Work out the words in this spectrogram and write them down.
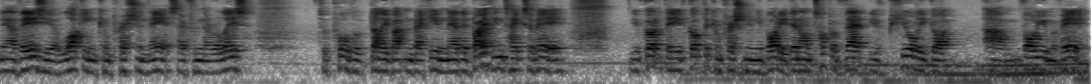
now there's your locking compression there. So from the release to pull the belly button back in. Now they're both intakes of air. You've got there, you've got the compression in your body. Then on top of that, you've purely got um, volume of air.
